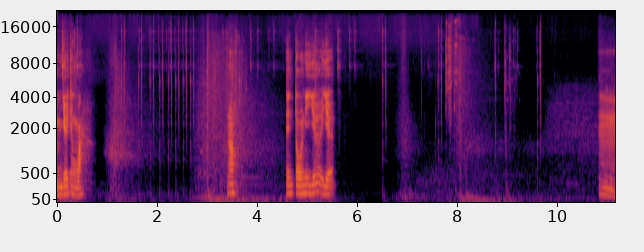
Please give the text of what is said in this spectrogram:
มันเยอะจังวะ เนาะเซนโตนี่เยอะเยอะอืม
